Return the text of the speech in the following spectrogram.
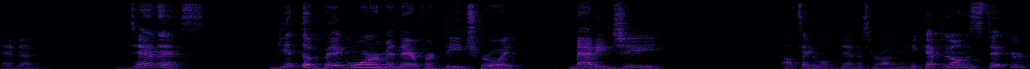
And then Dennis. Get the big worm in there for Detroit. Matty G. I'll take a little Dennis Rodman. He kept it on the sticker.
